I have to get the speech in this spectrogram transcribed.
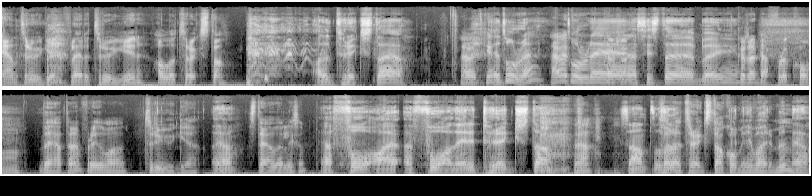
En truger, flere truger, alle Trøgstad. Alle Trøgstad, ja. Jeg vet ikke. Jeg tror det. Jeg tror det er kanskje. siste bøy. Kanskje det er derfor det kom det heter det? Fordi det var trugestedet, Ja. liksom? ja få, av, få av dere Trøgstad. Ja. Sant? Og For Trøgstad kom inn i varmen? Ja.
